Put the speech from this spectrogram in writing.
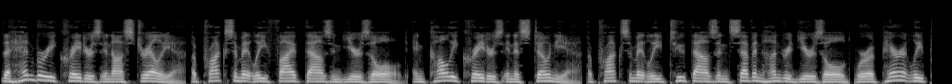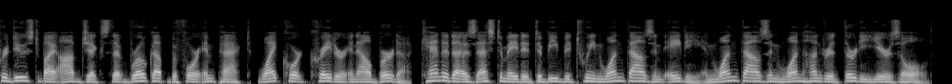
The Henbury craters in Australia, approximately 5000 years old, and Kaali craters in Estonia, approximately 2700 years old, were apparently produced by objects that broke up before impact. Whitecourt crater in Alberta, Canada is estimated to be between 1080 and 1130 years old.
